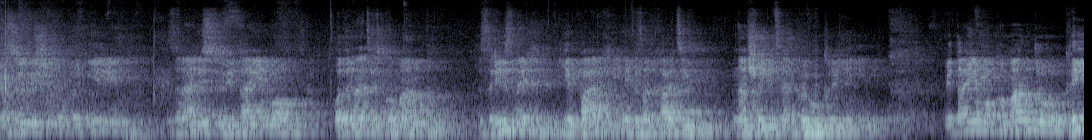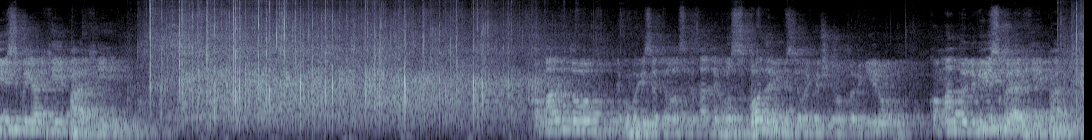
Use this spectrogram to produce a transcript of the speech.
На сьогоднішньому турнірі з радістю вітаємо 11 команд з різних єпархій і екзархатів нашої церкви в Україні. Вітаємо команду Київської архієпархії. Команду, не побоюся того сказати, господарів сьогоднішнього турніру, команду Львівської архієпархії.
